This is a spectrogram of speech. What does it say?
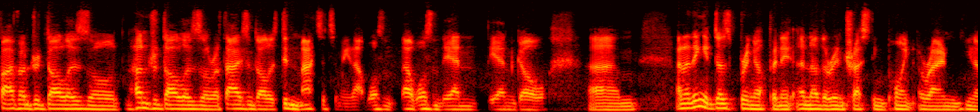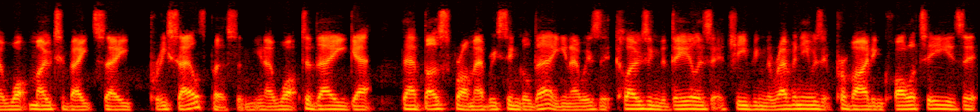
five hundred dollars or hundred dollars or a thousand dollars didn't matter to me. That wasn't that wasn't the end the end goal. Um, and I think it does bring up an, another interesting point around, you know, what motivates a pre-sales person. You know, what do they get their buzz from every single day. You know, is it closing the deal? Is it achieving the revenue? Is it providing quality? Is it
